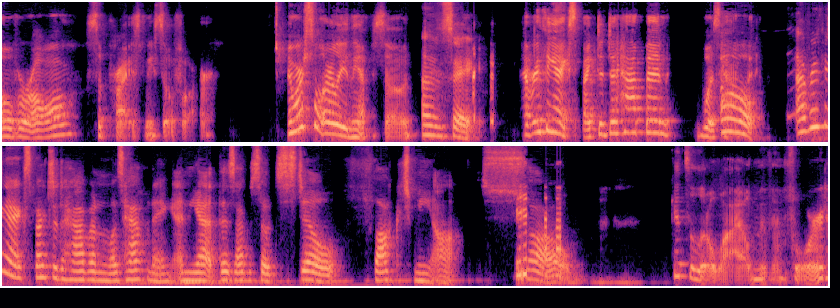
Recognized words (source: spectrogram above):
overall surprised me so far. And we're still early in the episode. I would say, Everything I expected to happen was happening. oh, everything I expected to happen was happening, and yet this episode still fucked me up. So, gets a little wild moving forward.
